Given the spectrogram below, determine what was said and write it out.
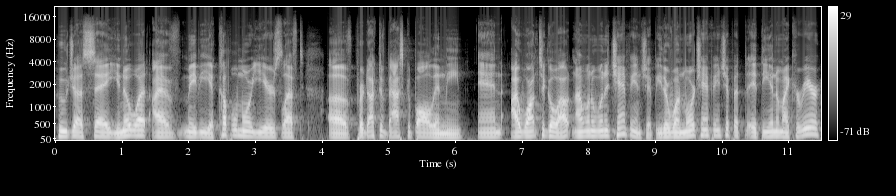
who just say, you know what, I have maybe a couple more years left of productive basketball in me, and I want to go out and I want to win a championship, either one more championship at, at the end of my career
